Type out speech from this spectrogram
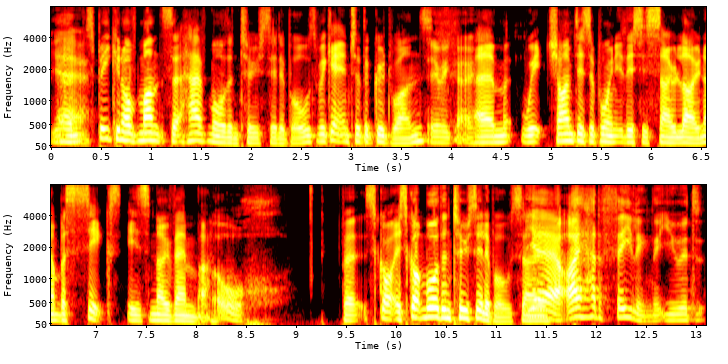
Yeah. And speaking of months that have more than two syllables, we're getting to the good ones. Here we go. Um, which I'm disappointed this is so low. Number six is November, oh, but it's got it's got more than two syllables. So yeah. I had a feeling that you would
